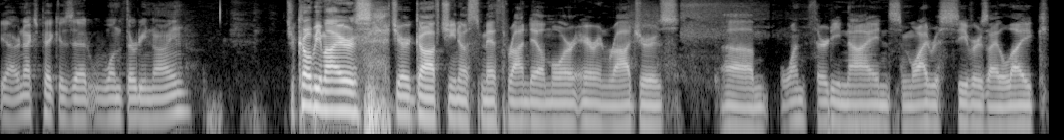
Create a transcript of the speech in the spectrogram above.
Yeah, our next pick is at 139. Jakobi Meyers, Jared Goff, Geno Smith, Rondale Moore, Aaron Rodgers. Um, 139, some wide receivers I like.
